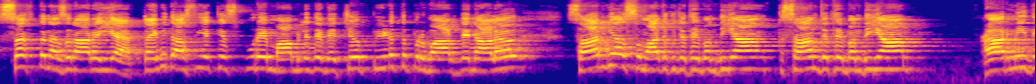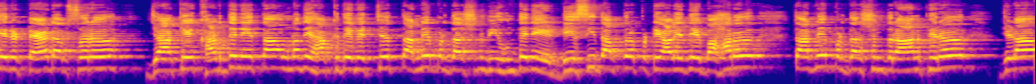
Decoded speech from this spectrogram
ਸਖਤ ਨਜ਼ਰ ਆ ਰਹੀ ਹੈ। ਤਾਂ ਇਹ ਵੀ ਦੱਸਦੀ ਹੈ ਕਿ ਇਸ ਪੂਰੇ ਮਾਮਲੇ ਦੇ ਵਿੱਚ ਪੀੜਤ ਪਰਿਵਾਰ ਦੇ ਨਾਲ ਸਾਰੀਆਂ ਸਮਾਜਿਕ ਜਥੇਬੰਦੀਆਂ, ਕਿਸਾਨ ਜਥੇਬੰਦੀਆਂ, ਆਰਮੀ ਦੇ ਰਿਟਾਇਰਡ ਅਫਸਰ ਜਾ ਕੇ ਖੜਦੇ ਨੇ ਤਾਂ ਉਹਨਾਂ ਦੇ ਹੱਕ ਦੇ ਵਿੱਚ ਧਰਨੇ ਪ੍ਰਦਰਸ਼ਨ ਵੀ ਹੁੰਦੇ ਨੇ। ਡੀਸੀ ਦਫ਼ਤਰ ਪਟਿਆਲੇ ਦੇ ਬਾਹਰ ਧਰਨੇ ਪ੍ਰਦਰਸ਼ਨ ਦੌਰਾਨ ਫਿਰ ਜਿਹੜਾ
